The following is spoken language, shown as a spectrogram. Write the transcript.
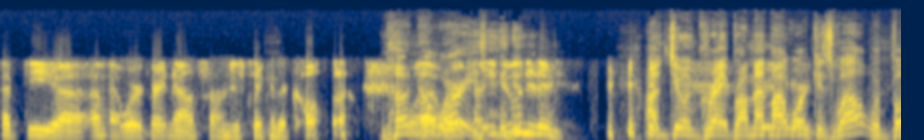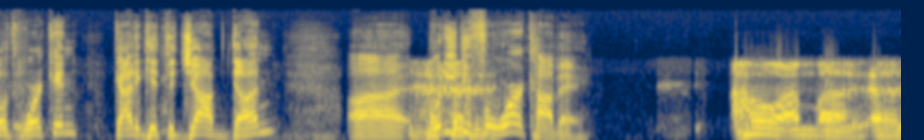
at the uh, I'm at work right now, so I'm just taking the call. No, no work. worries. How you doing today? I'm doing great, bro. I'm at my work as well. We're both working. Got to get the job done. Uh, what do you do for work, Javi? Oh, I'm uh, uh,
